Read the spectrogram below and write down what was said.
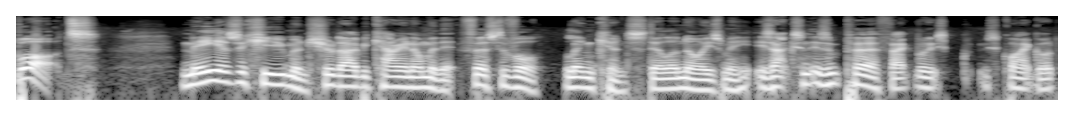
but me as a human, should I be carrying on with it? First of all, Lincoln still annoys me. His accent isn't perfect, but it's it's quite good.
